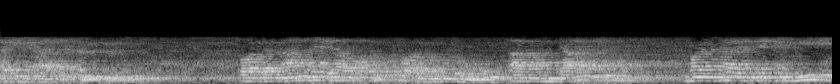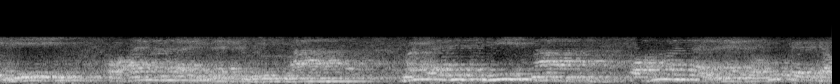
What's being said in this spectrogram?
ใดๆเพราะฉะนั้นให้เราทุกคนจงตั้งใจไม่ใช่ในชีวิตนี้ขอให้มันได้ในชีวิตหน้า ไม่ได้ในชีวิตหน้าขอให้มันได้ในหลวงเป็นเจ้า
